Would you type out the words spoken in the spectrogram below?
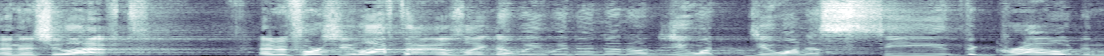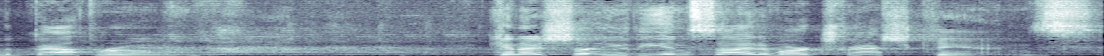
And then she left. And before she left, I was like, no, wait, wait, no, no, no. Do you want, do you want to see the grout in the bathroom? Can I show you the inside of our trash cans?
